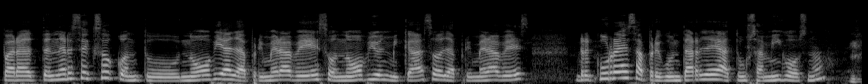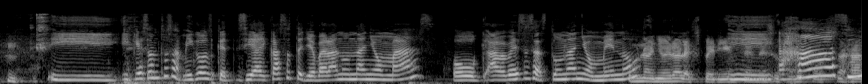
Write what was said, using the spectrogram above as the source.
para tener sexo con tu novia la primera vez o novio en mi caso la primera vez recurres a preguntarle a tus amigos, ¿no? y, y que son tus amigos que si al caso te llevarán un año más o a veces hasta un año menos. un año era la experiencia en Y, esos ajá, grupos. sí, Ajá.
